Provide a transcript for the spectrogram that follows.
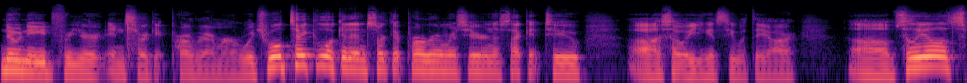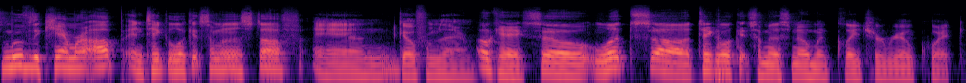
no need for your in-circuit programmer, which we'll take a look at in-circuit programmers here in a second too, uh, so you can see what they are. Um, so yeah, let's move the camera up and take a look at some of this stuff and go from there. Okay, so let's uh, take a look at some of this nomenclature real quick.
